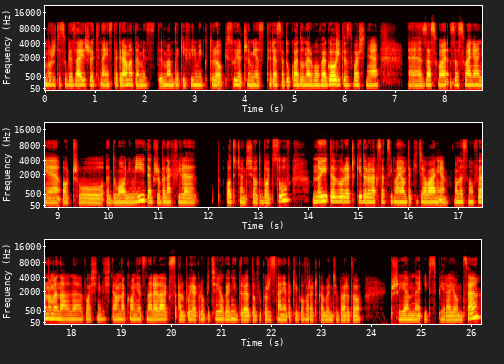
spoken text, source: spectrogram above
Możecie sobie zajrzeć na Instagrama, tam jest, mam taki filmik, który opisuje, czym jest reset układu nerwowego i to jest właśnie e, zasła zasłanianie oczu dłońmi, tak żeby na chwilę odciąć się od bodźców. No i te woreczki do relaksacji mają takie działanie. One są fenomenalne właśnie gdzieś tam na koniec, na relaks, albo jak robicie jogę nidrę, to wykorzystanie takiego woreczka będzie bardzo przyjemne i wspierające.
